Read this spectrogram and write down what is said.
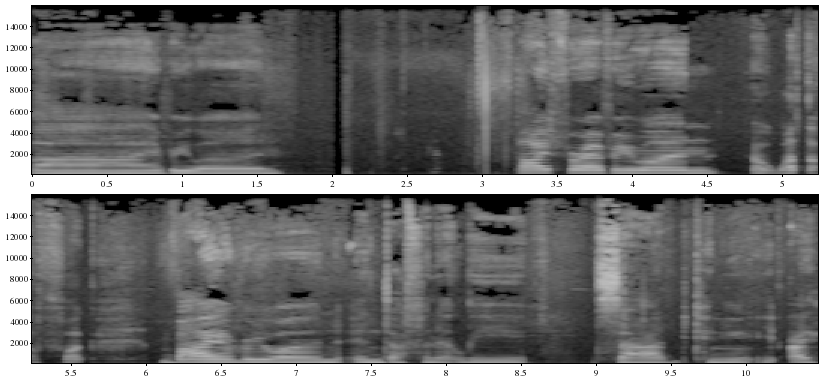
Bye, everyone. Bye for everyone. Oh, what the fuck? Bye, everyone. Indefinitely sad. Can you? I,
